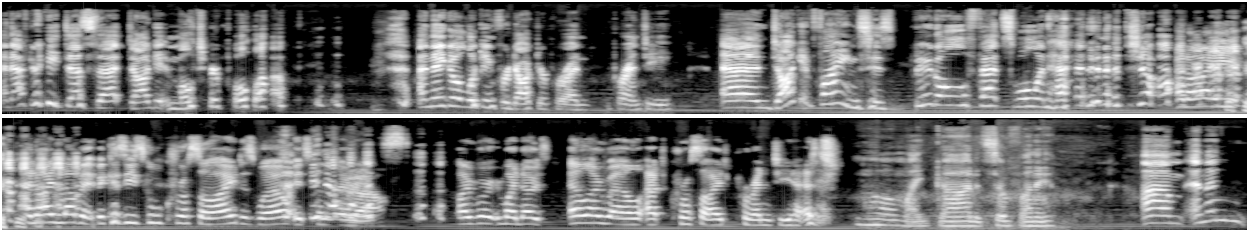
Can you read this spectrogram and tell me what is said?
And after he does that, Doggett and Mulcher pull up. and they go looking for Dr. Parenti. And Doggett finds his big old fat swollen head in a jar. And I and I love it because he's all cross-eyed as well. It's hilarious. I wrote in my notes, "LOL at cross-eyed parenti head." Oh my god, it's so funny. Um, and then,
